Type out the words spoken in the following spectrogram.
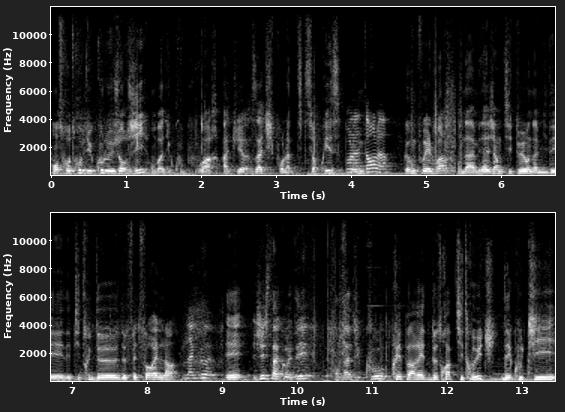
on se retrouve du coup le jour J. On va du coup pouvoir accueillir Zach pour la petite surprise. On l'attend là. Comme vous pouvez le voir, on a aménagé un petit peu, on a mis des, des petits trucs de, de fête foraine là. On a glow up. Et juste à côté, on a du coup préparé deux trois petits trucs, des cookies,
